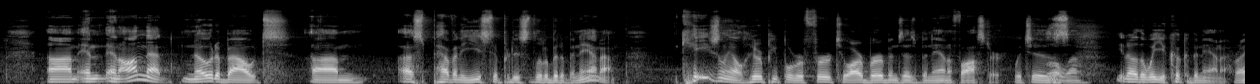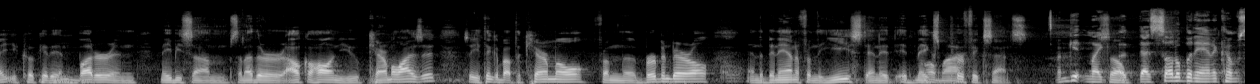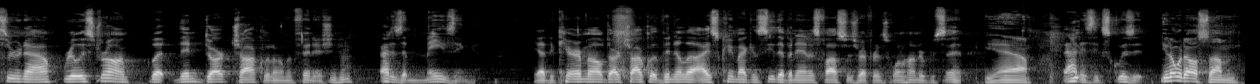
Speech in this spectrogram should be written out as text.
um, and and on that note about um, us having a yeast that produces a little bit of banana. Occasionally, I'll hear people refer to our bourbons as banana foster, which is Oh, wow. you know the way you cook a banana, right? You cook it in butter and maybe some some other alcohol, and you caramelize it. So you think about the caramel from the bourbon barrel and the banana from the yeast, and it, it makes my. perfect sense. I'm getting like So- a- that subtle banana comes through now, really strong, but then dark chocolate on the finish. Mm-hmm. That is amazing. Yeah, the caramel, dark chocolate, vanilla ice cream. I can see the bananas Foster's reference 100. percent Yeah. That is exquisite. You know what else? Um,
